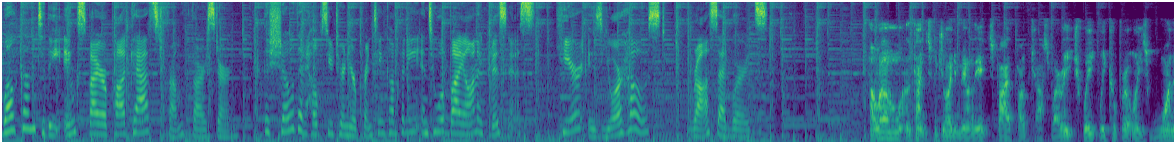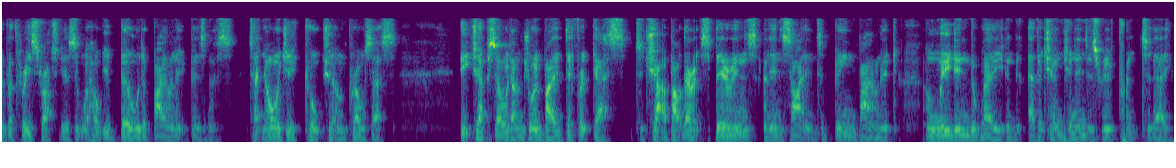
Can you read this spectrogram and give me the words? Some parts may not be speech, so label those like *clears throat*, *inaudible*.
Welcome to the Inkspire podcast from Tharstern, the show that helps you turn your printing company into a bionic business. Here is your host, Ross Edwards. Hello, and thanks for joining me on the Inkspire podcast, where each week we cover at least one of the three strategies that will help you build a bionic business technology, culture, and process. Each episode, I'm joined by a different guest to chat about their experience and insight into being bionic and leading the way in the ever changing industry of print today.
